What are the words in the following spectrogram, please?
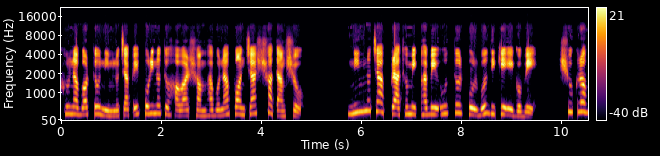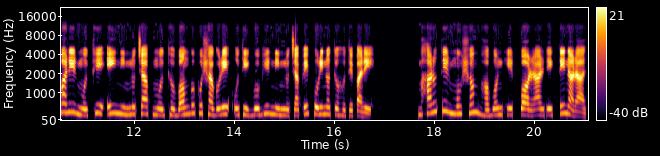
ঘূর্ণাবর্ত নিম্নচাপে পরিণত হওয়ার সম্ভাবনা পঞ্চাশ শতাংশ। নিম্নচাপ প্রাথমিকভাবে উত্তর পূর্ব দিকে এগোবে। শুক্রবারের মধ্যে এই নিম্নচাপ মধ্য বঙ্গোপসাগরে অতি গভীর নিম্নচাপে পরিণত হতে পারে। ভারতের মৌসম ভবন এর পর আর দেখতে নারাজ।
